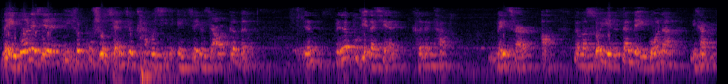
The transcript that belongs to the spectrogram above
美国那些人，你说不收钱就看不起你，这个家伙根本人人家不给他钱，可能他没词儿啊。那么，所以呢，在美国呢，你看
